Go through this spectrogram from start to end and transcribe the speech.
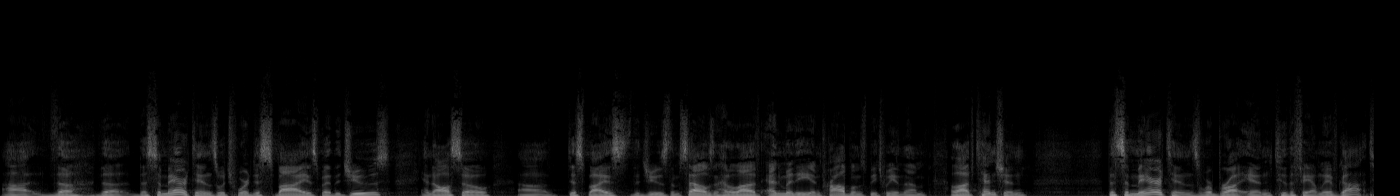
uh, the, the, the Samaritans, which were despised by the Jews and also uh, despised the Jews themselves and had a lot of enmity and problems between them, a lot of tension, the Samaritans were brought into the family of God.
